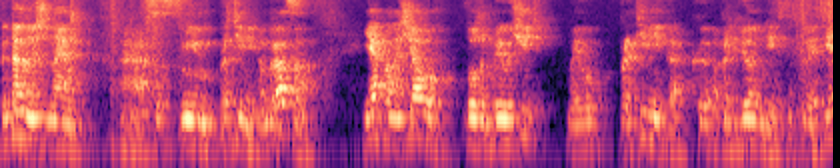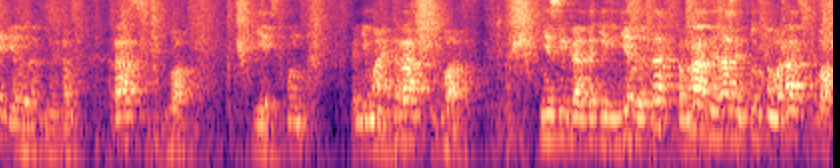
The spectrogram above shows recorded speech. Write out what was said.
Когда мы начинаем э, со своим противником драться, я поначалу должен приучить моего противника к определенным действиям. То есть я делаю, например, там, раз, два. Есть. Он понимает, раз, два. Несколько таких делаю так, там разные, разные, потом снова раз, два.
